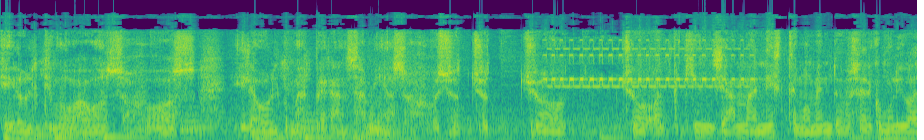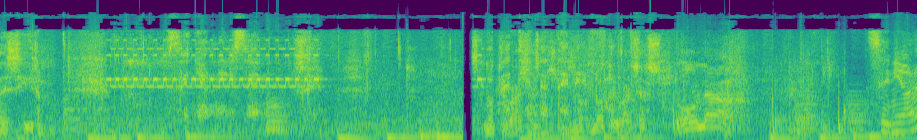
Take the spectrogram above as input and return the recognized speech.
Y el último vagón sos vos. Y la última esperanza mía sos vos. Yo, yo, yo, yo, ¿a quién llama en este momento? ¿Sabe cómo le iba a decir? Señor Nielsen. No te vayas. No, no te vayas. Hola. Señor,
